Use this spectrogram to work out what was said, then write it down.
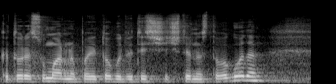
которые суммарно по итогу 2014 года э,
